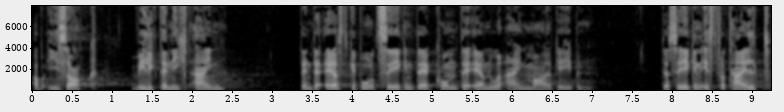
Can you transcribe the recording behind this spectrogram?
Aber Isaac willigte nicht ein, denn der Erstgeburtssegen, der konnte er nur einmal geben. Der Segen ist verteilt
